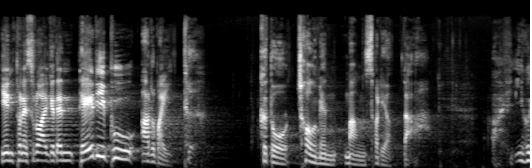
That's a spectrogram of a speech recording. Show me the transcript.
인터넷으로 알게 된 대리부 아르바이트. 그도 처음엔 망설였다. 아, 이거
